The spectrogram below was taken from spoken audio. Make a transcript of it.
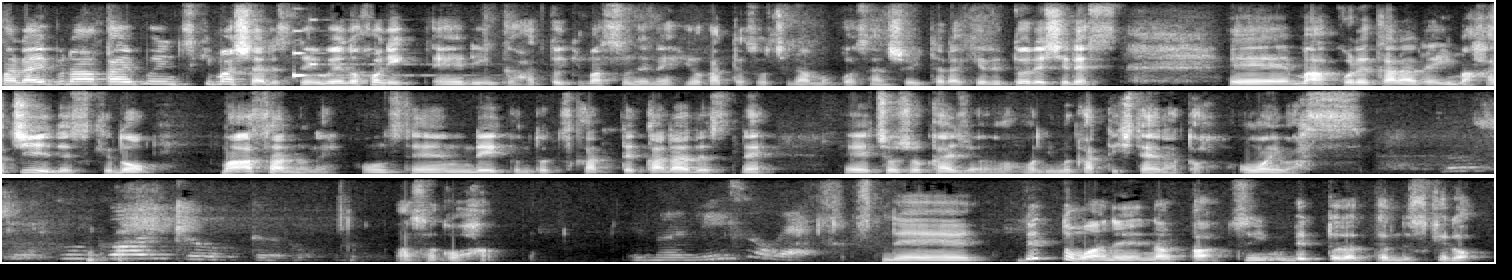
まあ、ライブのアーカイブにつきましてはですね、上の方に、えーリンク貼っておきますのでね、よかったらそちらもご参照いただけると嬉しいです。えーまあ、これからね、今8時ですけど、まあ、朝のね、温泉レイ君と使ってからですね、えー朝食会場の方に向かっていきたいなと思います。朝食会場ってど朝ごはん。で、ベッドはね、なんかツインベッドだったんですけど、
